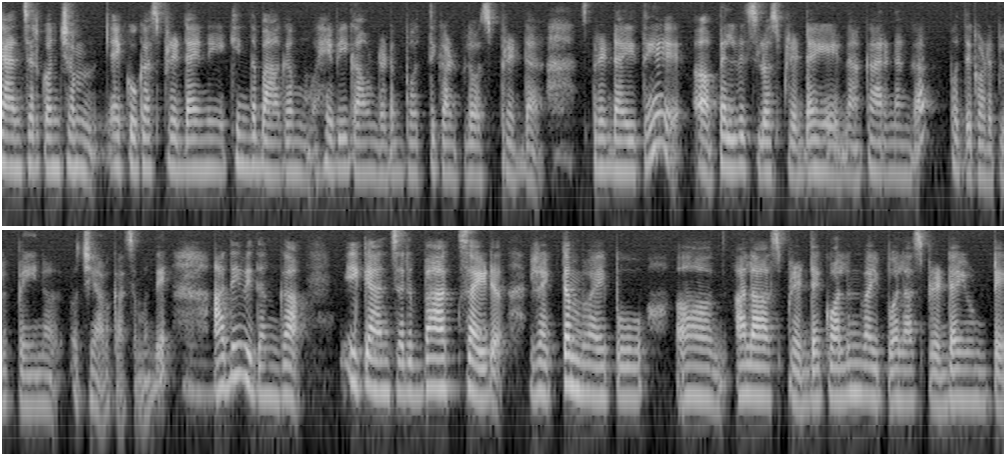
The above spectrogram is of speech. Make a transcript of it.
క్యాన్సర్ కొంచెం ఎక్కువగా స్ప్రెడ్ అయిన కింద భాగం హెవీగా ఉండడం పొత్తి కడుపులో స్ప్రెడ్ స్ప్రెడ్ అయితే పెల్విస్లో స్ప్రెడ్ అయిన కారణంగా పొత్తి కడుపులో పెయిన్ వచ్చే అవకాశం ఉంది. అదేవిధంగా ఈ క్యాన్సర్ బ్యాక్ సైడ్ రెక్టమ్ వైపు అలా స్ప్రెడ్ అయ్యి కాలన్ వైపు అలా స్ప్రెడ్ అయి ఉంటే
